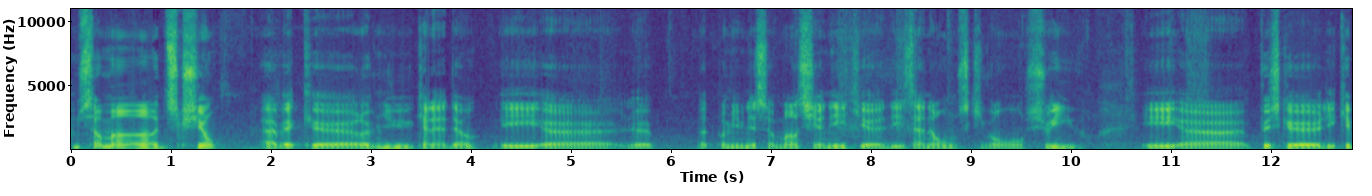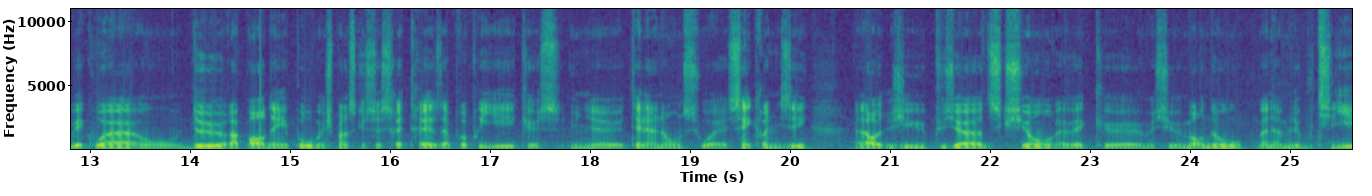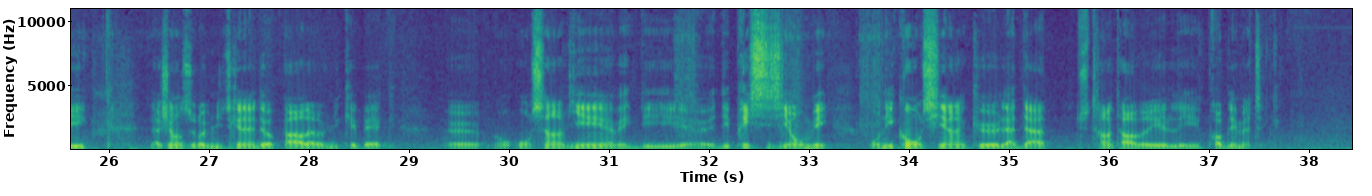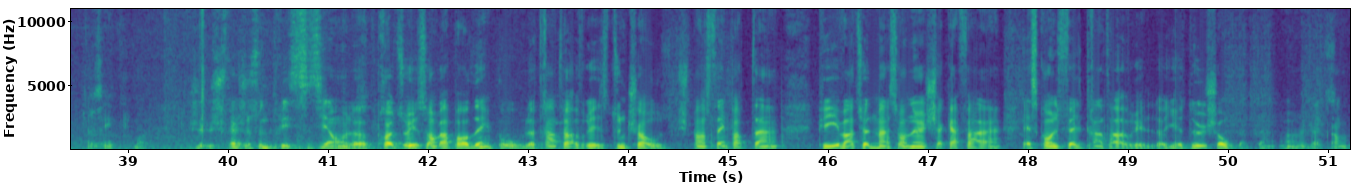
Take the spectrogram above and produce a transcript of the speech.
nous sommes en discussion avec euh, Revenu Canada et euh, notre premier ministre a mentionné qu'il y a des annonces qui vont suivre. Et puisque les Québécois ont deux rapports d'impôts, ben, je pense que ce serait très approprié qu'une telle annonce soit synchronisée alors, j'ai eu plusieurs discussions avec euh, M. Morneau, Mme Le Boutillier, l'Agence du revenu du Canada par le Revenu Québec. Euh, on, s'en vient avec des, euh, des, précisions, mais on est conscient que la date du 30 avril est problématique. Merci. Je, je ferai juste une précision. Là. Produire son rapport d'impôt le 30 avril, c'est une chose. Je pense que c'est important. Puis éventuellement, si on a un chèque à faire, est-ce qu'on le fait le 30 avril? Il y a deux choses là-dedans. Ah, d'accord?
